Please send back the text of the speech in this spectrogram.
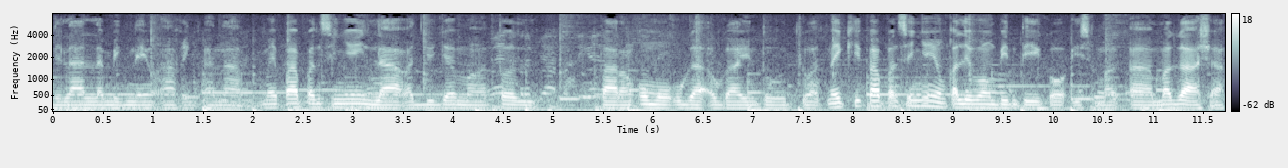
nilalamig na yung aking anak. May papansin niya yung lakad yun dyan mga tol. Parang umuuga-uga yung tuhod ko. At may papansin niya yung kaliwang binti ko is mag, ah, maga siya.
